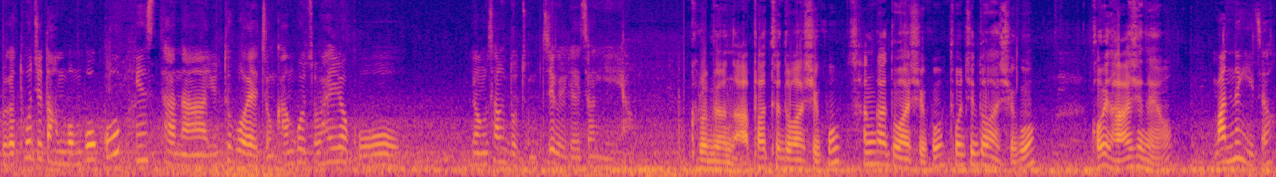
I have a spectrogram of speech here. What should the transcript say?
우리가 토지도 한번 보고 인스타나 유튜버에 좀 광고 좀 하려고 영상도 좀 찍을 예정이에요. 그러면 아파트도 하시고 상가도 하시고 토지도 하시고 거의 다 하시네요. 만능이죠.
